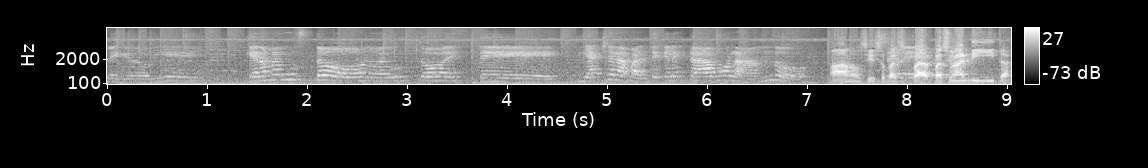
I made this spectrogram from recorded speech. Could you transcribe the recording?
Le quedó bien. Que no me gustó, no me gustó este. DH la parte que le estaba volando. Ah, no, sí, eso parece, ve- pa- pareció una ardillita.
